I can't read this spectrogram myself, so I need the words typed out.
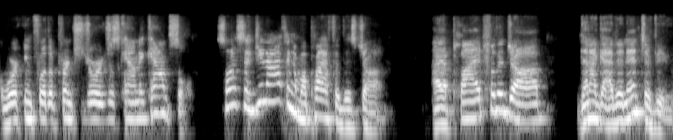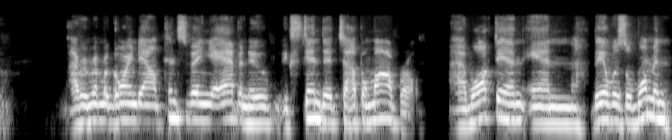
working for the Prince George's County Council. So I said, you know, I think I'm gonna apply for this job. I applied for the job, then I got an interview. I remember going down Pennsylvania Avenue, extended to Upper Marlboro. I walked in and there was a woman,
